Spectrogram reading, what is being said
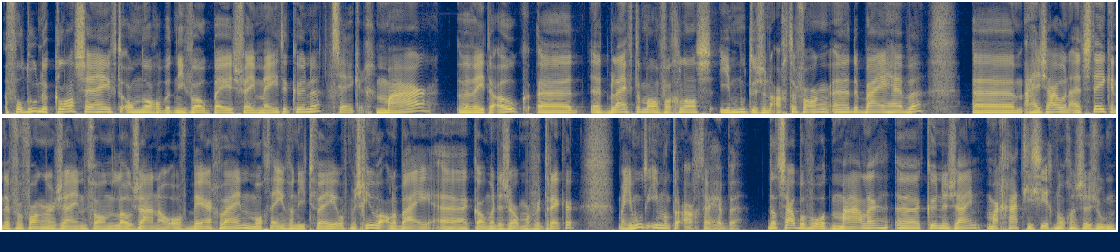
voldoende klasse heeft om nog op het niveau PSV mee te kunnen. Zeker. Maar we weten ook, eh, het blijft de man van glas. Je moet dus een achtervang eh, erbij hebben. Ehm, hij zou een uitstekende vervanger zijn van Lozano of Bergwijn. Mocht een van die twee, of misschien wel allebei, eh komende zomer vertrekken. Maar je moet iemand erachter hebben. Dat zou bijvoorbeeld Malen eh, kunnen zijn. Maar gaat hij zich nog een seizoen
